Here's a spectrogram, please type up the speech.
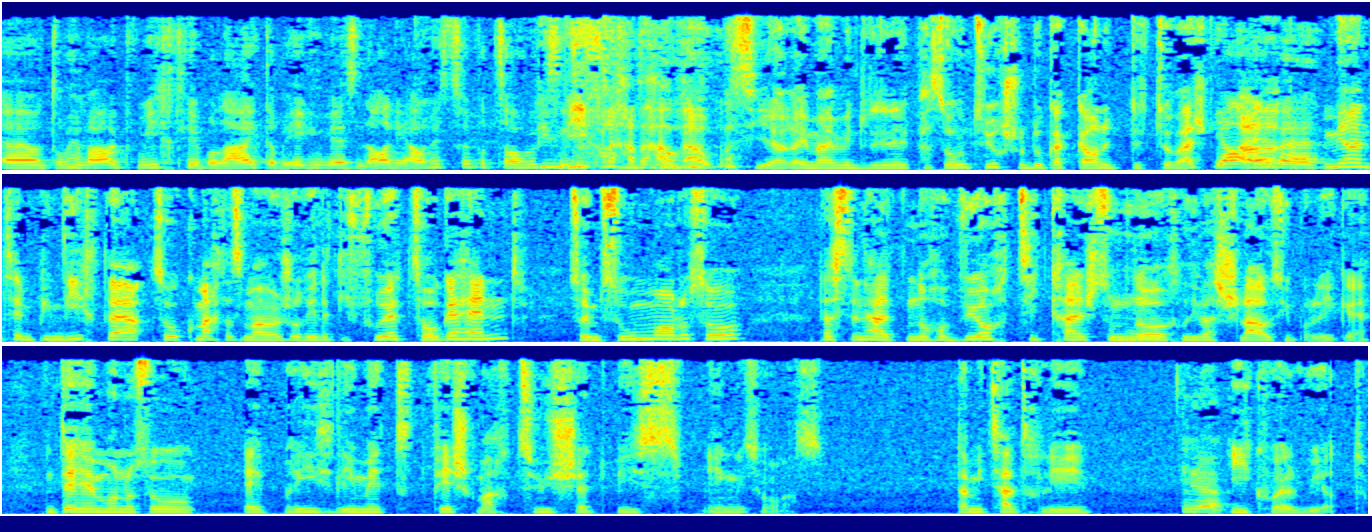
Äh, und darum haben wir auch über Wichtel überlegt, aber irgendwie sind alle auch nicht so überzeugt. Beim Wichtel kann das halt auch passieren. Ich meine, wenn du eine Person suchst und du gar nicht dazu weißt. Ja, äh, eben. Wir haben es beim Wichtel so gemacht, dass wir schon relativ früh gezogen haben, so im Sommer oder so, dass du dann halt nachher wirklich Zeit hast, um mhm. da ein bisschen was Schlaues zu überlegen. Und dann haben wir noch so ein Preislimit festgemacht zwischen bis irgendwie sowas. Damit es halt ein bisschen ja. equal wird.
